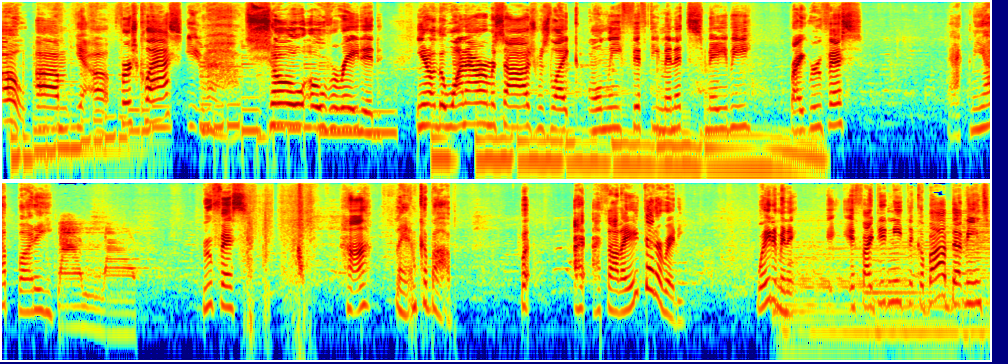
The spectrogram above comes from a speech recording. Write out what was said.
Oh, um, yeah, uh, first class? So overrated. You know, the one hour massage was like only 50 minutes, maybe. Right, Rufus? Back me up, buddy. Rufus. Huh? Lamb kebab. But I, I thought I ate that already. Wait a minute. I- If I didn't eat the kebab, that means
